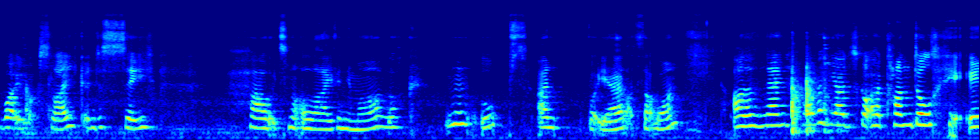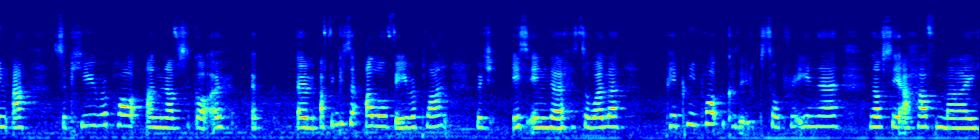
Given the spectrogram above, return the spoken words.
what it looks like and just see how it's not alive anymore. Look, mm, oops, and but yeah, that's that one. And then over here, I just got a candle in a secure pot, and then I've just got a, a um, I think it's an aloe vera plant, which is in the Zoella pick me pot because it looks so pretty in there. And obviously, I have my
